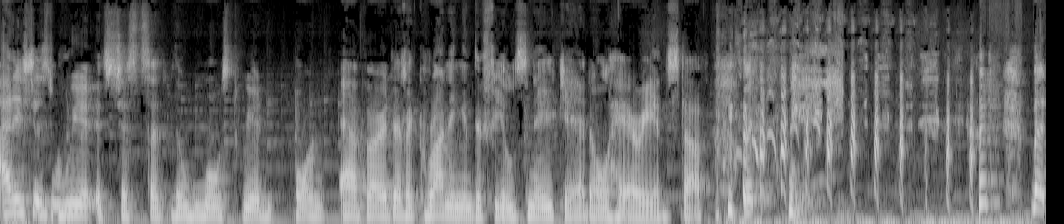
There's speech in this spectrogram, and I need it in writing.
and it's just weird it's just the most weird porn ever they're like running in the fields naked all hairy and stuff but but, but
